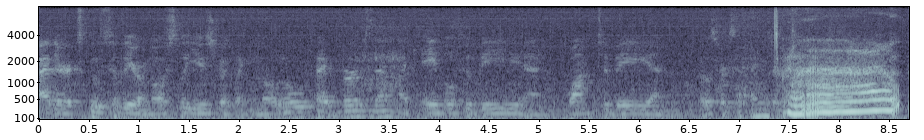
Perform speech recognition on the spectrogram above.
either exclusively or mostly used with like modal type verbs then, like able to be and want to be and those sorts of things? Uh, I don't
